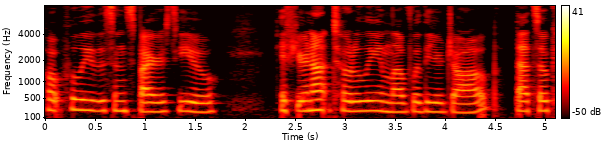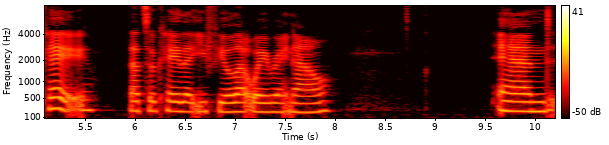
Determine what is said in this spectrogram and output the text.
hopefully, this inspires you if you're not totally in love with your job, that's okay. That's okay that you feel that way right now. And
